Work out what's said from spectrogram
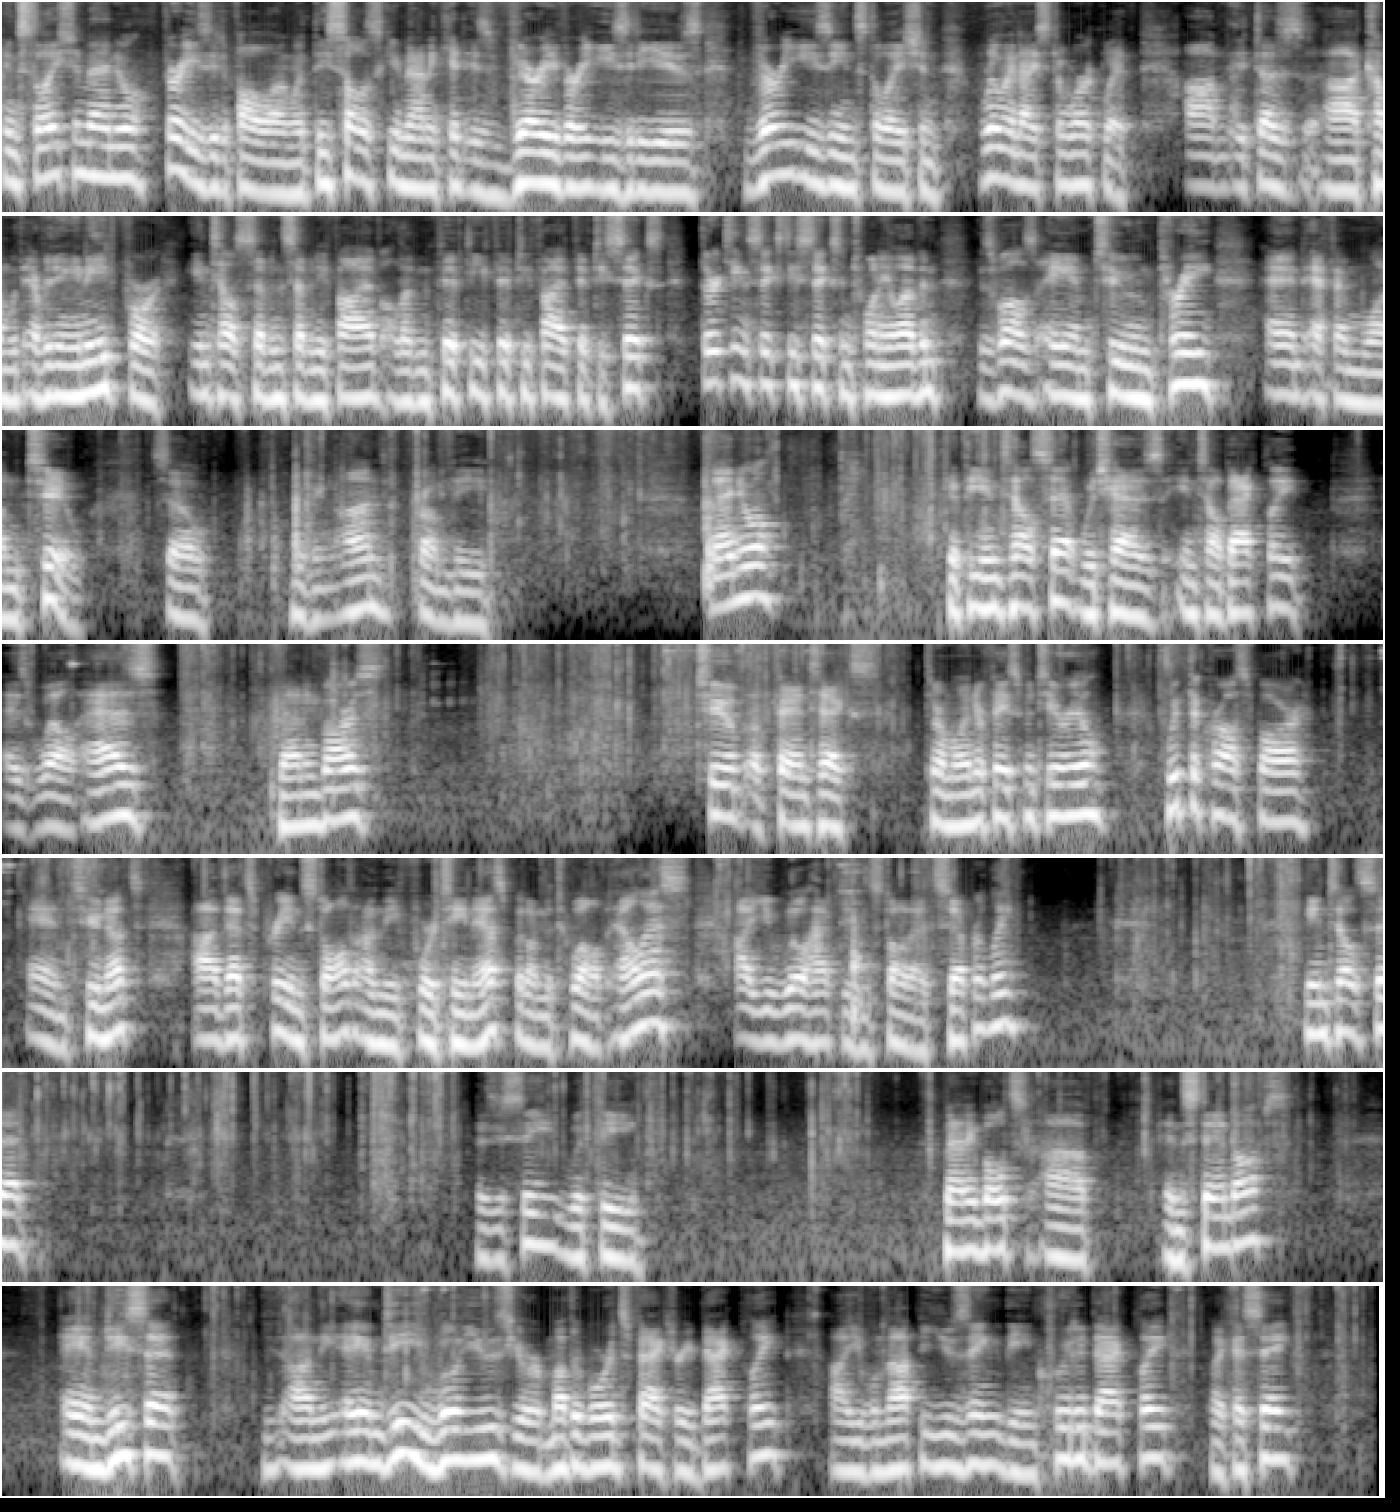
installation manual, very easy to follow along with. The SoliSku mounting kit is very, very easy to use, very easy installation, really nice to work with. Um, it does uh, come with everything you need for Intel 775, 1150, 55, 56, 1366, and 2011, as well as AM2 and 3 and FM1 2. So moving on from the manual, get the Intel set, which has Intel backplate, as well as mounting bars, tube of Phanteks thermal interface material with the crossbar and two nuts. Uh, that's pre-installed on the 14S, but on the 12LS, uh, you will have to install that separately. Intel set, as you see, with the mounting bolts uh, and standoffs. AMD set, on the AMD, you will use your motherboard's factory backplate. Uh, you will not be using the included backplate. Like I say,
